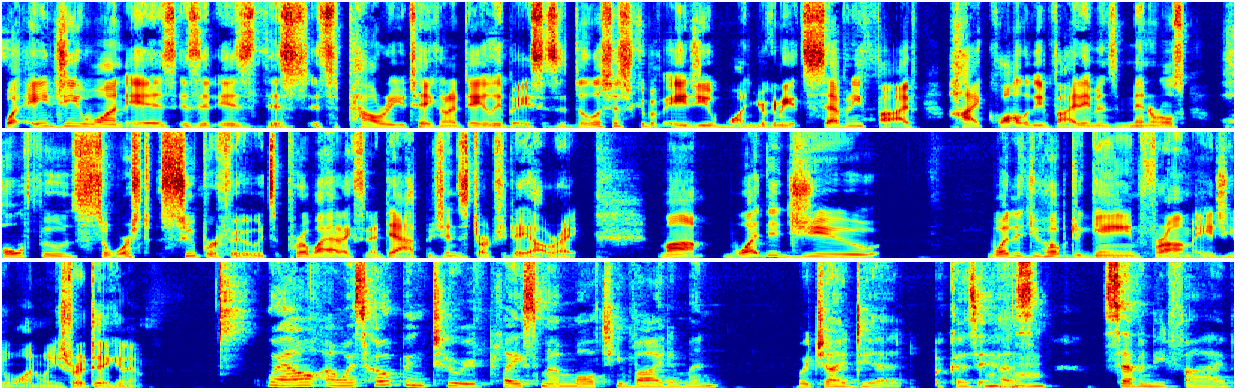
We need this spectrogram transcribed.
What AG1 is, is it is this, it's a powder you take on a daily basis. A delicious scoop of AG1. You're going to get 75 high quality vitamins, minerals, whole foods sourced superfoods, probiotics, and adaptogens to start your day out right. Mom, what did you, what did you hope to gain from AG1 when you started taking it? Well, I was hoping to replace my multivitamin, which I did because it has Mhm. 75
